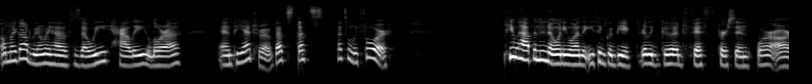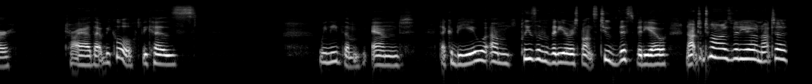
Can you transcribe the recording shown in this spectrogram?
oh my god, we only have Zoe, Hallie, Laura, and Pietro. That's that's that's only four. If you happen to know anyone that you think would be a really good fifth person for our triad, that would be cool because we need them and that could be you. Um, please leave a video response to this video, not to tomorrow's video, not to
